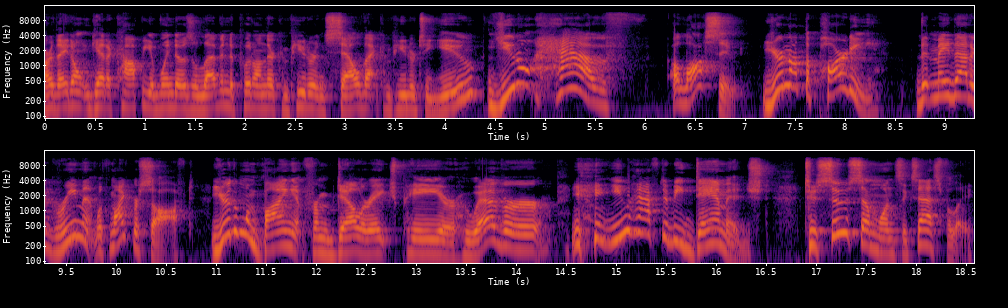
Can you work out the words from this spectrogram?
or they don't get a copy of Windows 11 to put on their computer and sell that computer to you, you don't have a lawsuit. You're not the party that made that agreement with Microsoft. You're the one buying it from Dell or HP or whoever. You have to be damaged to sue someone successfully.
